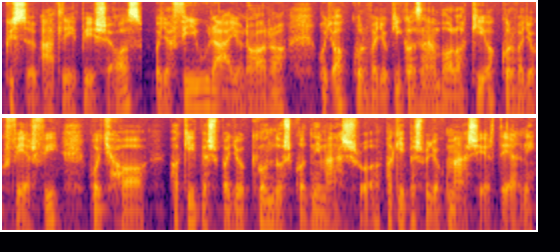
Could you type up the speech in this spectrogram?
küszöbb átlépése az, hogy a fiú rájön arra, hogy akkor vagyok igazán valaki, akkor vagyok férfi, hogyha ha képes vagyok gondoskodni másról, ha képes vagyok másért élni.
